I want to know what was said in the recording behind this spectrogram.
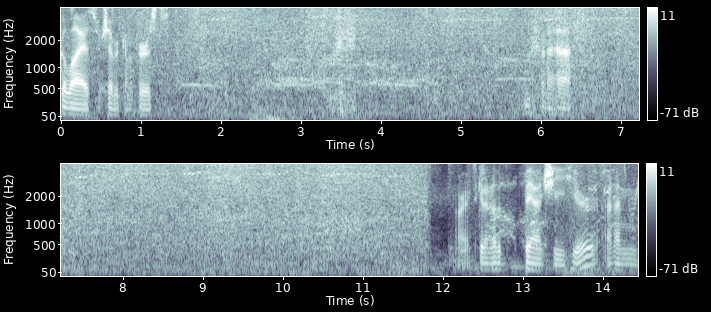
Goliaths, whichever comes first. Oof and a half. Alright, let's get another Banshee here, and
